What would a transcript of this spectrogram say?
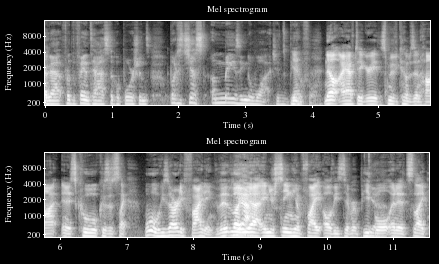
like that for the fantastical portions, but it's just amazing to watch. It's beautiful. No, I have to agree. This movie comes in hot, and it's cool because it's like, whoa, he's already fighting. Like, Yeah. yeah. and you're seeing him fight all these different people, and it's like,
